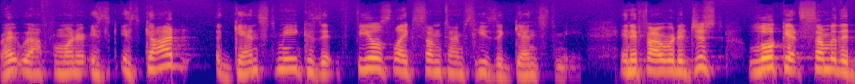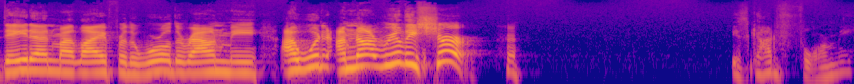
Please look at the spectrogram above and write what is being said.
Right? We often wonder, is, is God against me? Because it feels like sometimes He's against me. And if I were to just look at some of the data in my life or the world around me, I wouldn't, I'm not really sure. is God for me?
